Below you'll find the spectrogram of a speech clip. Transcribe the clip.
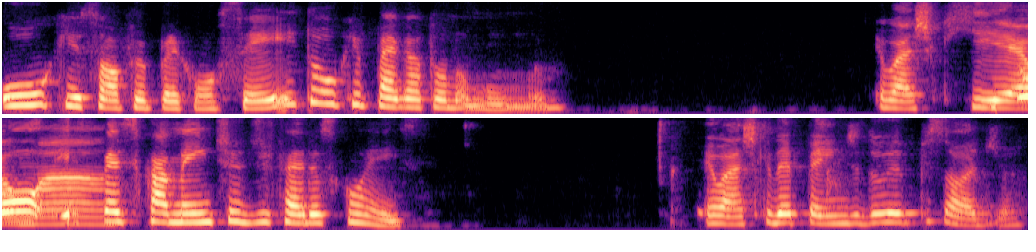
o que sofre o preconceito ou o que pega todo mundo? Eu acho que é Ou uma. especificamente o de férias com ex. Eu acho que depende do episódio.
